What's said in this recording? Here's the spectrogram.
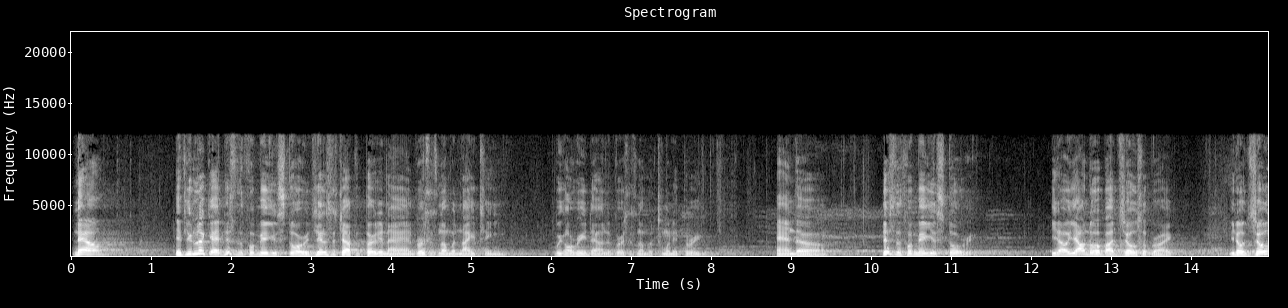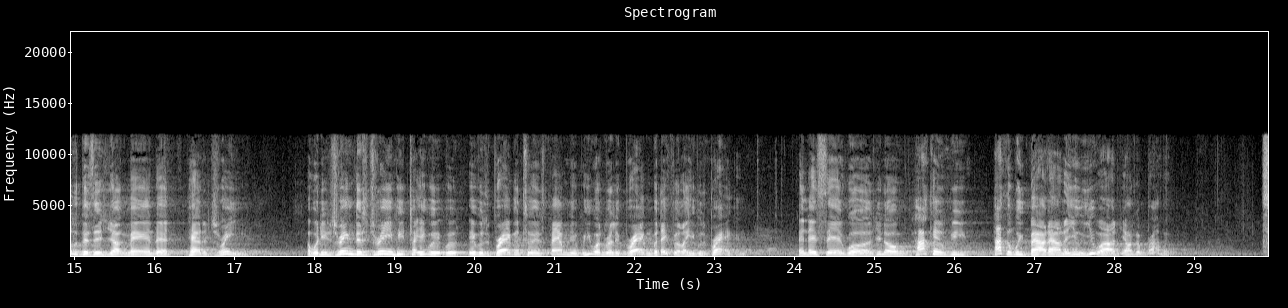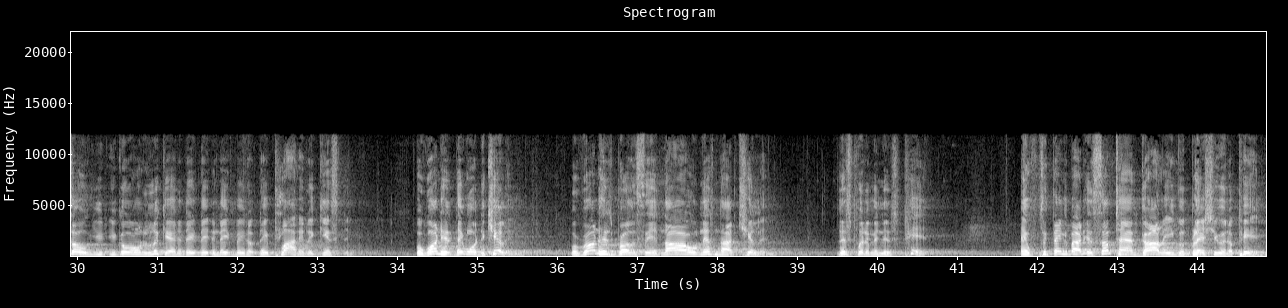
Now, if you look at this is a familiar story, Genesis chapter 39, verses number 19. We're going to read down to verses number 23. And uh, this is a familiar story. You know, y'all know about Joseph, right? You know, Joseph is this young man that had a dream. And when he dreamed this dream, he, he, was, he was bragging to his family. He wasn't really bragging, but they feel like he was bragging. And they said, well, you know, how can we, how can we bow down to you? You are our younger brother. So you, you go on to look at it, they, they, and they, made a, they plotted against him. But one, they wanted to kill him. But one of his brothers said, no, let's not kill him. Let's put him in this pit. And the thing about it is sometimes God will even bless you in a pit.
